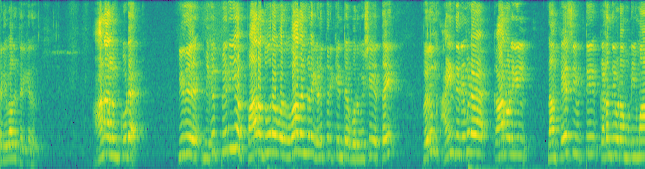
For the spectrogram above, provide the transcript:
தெளிவாக தெரிகிறது. ஆனாலும் கூட இது மிகப்பெரிய பாரதூர ஒரு விவாதங்களை எழுப்பியிருக்கின்ற ஒரு விஷயத்தை வெறும் ஐந்து நிமிட காணொளியில் நாம் பேசிவிட்டு கடந்து விட முடியுமா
